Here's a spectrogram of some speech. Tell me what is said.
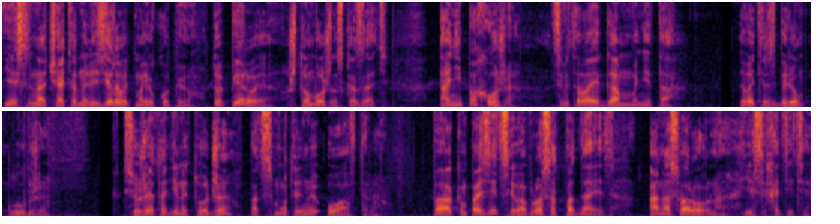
Если начать анализировать мою копию, то первое, что можно сказать, они похожи, цветовая гамма не та. Давайте разберем глубже. Сюжет один и тот же, подсмотренный у автора. По композиции вопрос отпадает. Она сворована, если хотите.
